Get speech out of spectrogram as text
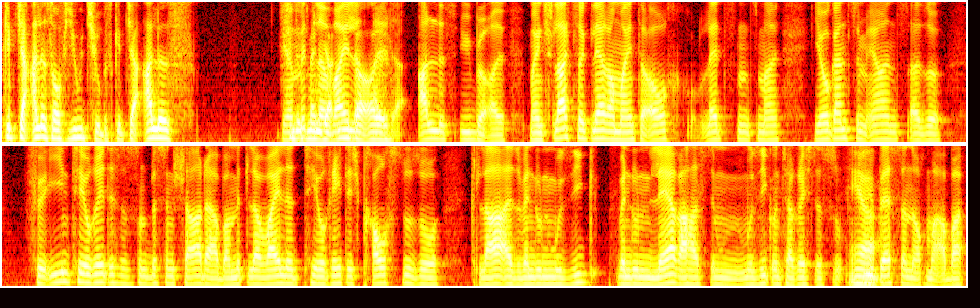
gibt ja alles auf YouTube, es gibt ja alles ja, mittlerweile, ja Alter, alles überall. Mein Schlagzeuglehrer meinte auch letztens mal, jo, ganz im Ernst, also für ihn theoretisch ist es ein bisschen schade, aber mittlerweile theoretisch brauchst du so, klar, also wenn du Musik, wenn du einen Lehrer hast im Musikunterricht, ist es ja. viel besser nochmal, aber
